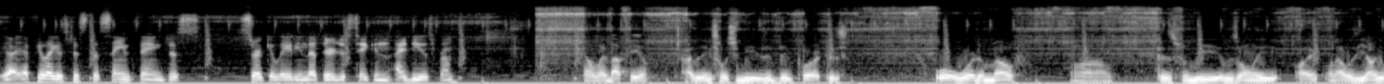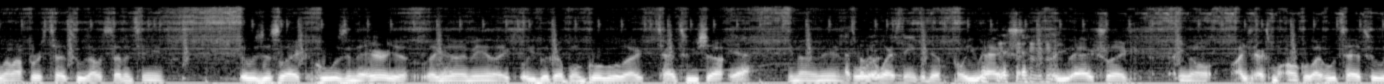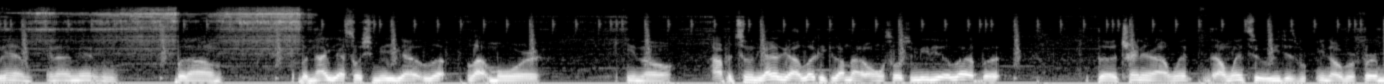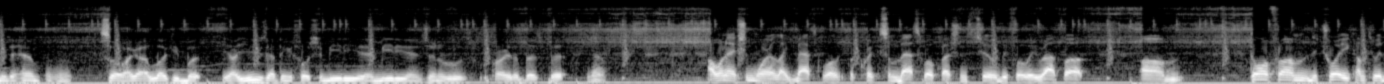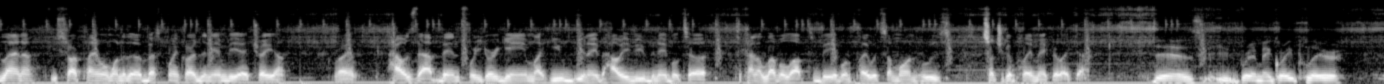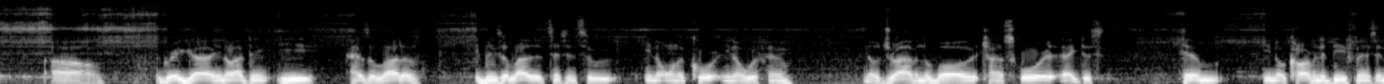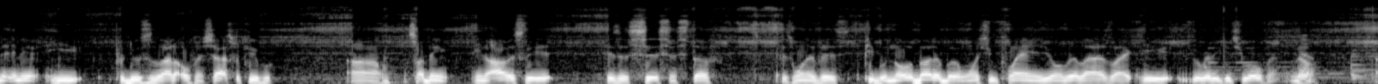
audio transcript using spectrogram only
yeah, I feel like it's just the same thing, just circulating that they're just taking ideas from. And what about for you? I think social media is a big part because, or word of mouth. Because for me, it was only like when I was younger, when I first tattooed, I was 17. It was just like who was in the area, like you know what I mean. Like, or you look up on Google, like tattoo shop. Yeah, You know what I mean? that's or, probably the worst thing you could do. Or you ask, or you ask like, you know, I used to ask my uncle like who tattooed him. You know what I mean? But um, but now you got social media, you got a lot, a lot more, you know, opportunity. I just got lucky because I'm not on social media a lot, but the trainer I went that I went to, he just you know referred me to him. So I got lucky, but yeah, usually I think social media and media in general is probably the best bet. Yeah. I want to ask you more like basketball, quick some basketball questions too before we wrap up. Um, going from Detroit, you come to Atlanta, you start playing with one of the best point guards in the NBA, Trae Young, right? How's that been for your game? Like you, you know, how have you been able to to kind of level up to be able to play with someone who's such a good playmaker like that? Yeah, he's great man, great player, um, a great guy. You know, I think he has a lot of, he brings a lot of attention to, you know, on the court. You know, with him, you know, driving the ball, trying to score it, like just him, you know, carving the defense, and, and he produces a lot of open shots for people. Um, so I think, you know, obviously his assists and stuff is one of his. People know about it, but once you playing, you don't realize like he, he really gets you open. You know.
